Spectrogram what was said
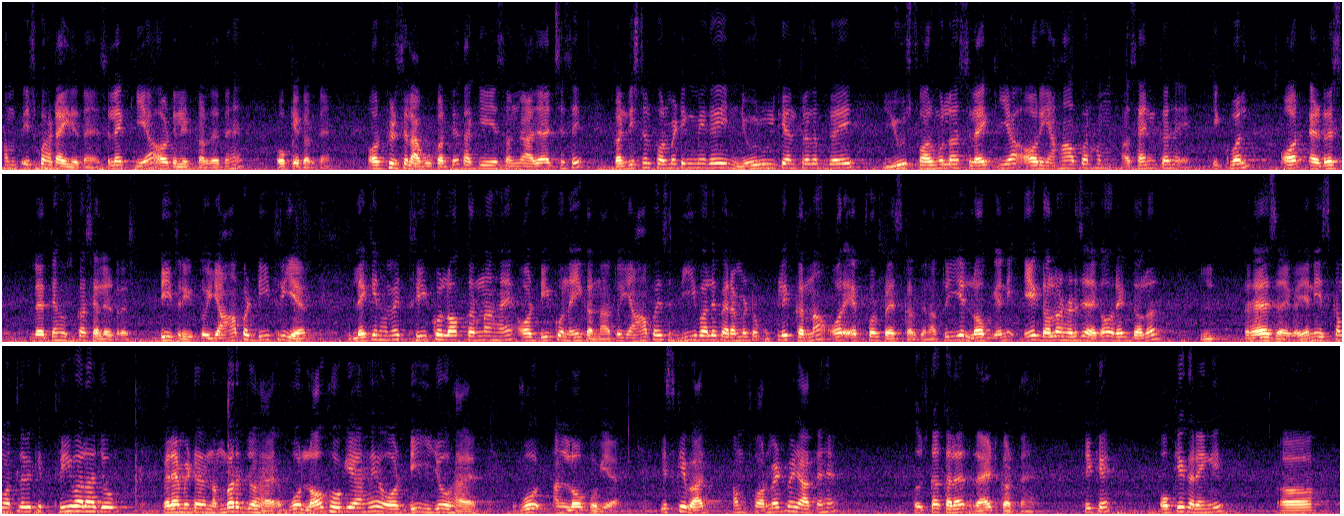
हम इसको हटाई देते हैं सेलेक्ट किया और डिलीट कर देते हैं। ओके करते हैं। और फिर से लागू करते हैं ताकि ये समझ में आ जाए अच्छे से। कंडीशनल फॉर्मेटिंग में गए न्यू रूल के अंतर्गत गए यूज़ फार्मूला सेलेक्ट किया और यहाँ पर हम असाइन करें इक्वल और एड्रेस लेते हैं उसका सेल एड्रेस डी थ्री तो यहाँ पर डी थ्री है, लेकिन हमें थ्री को लॉक करना है और डी को नहीं करना। तो यहाँ पर इस डी वाले पैरामीटर को क्लिक करना और एफ़ फोर प्रेस कर देना। तो ये लॉक यानी एक डॉलर हट जाएगा और एक डॉलर रह जाएगा। यानी इसका मतलब है कि थ्री वाला जो पैरामीटर नंबर जो है, वो लॉक हो गया है और डी जो है, वो अनलॉक हो गया है। इसके बाद हम फॉर्मेट में जाते हैं, उसका कलर रेड करते हैं, ठीक है? ओके करेंगे।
